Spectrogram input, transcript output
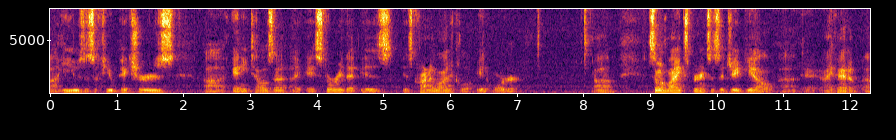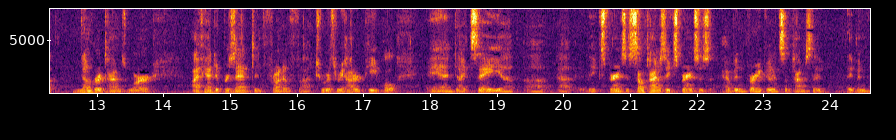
Uh, he uses a few pictures, uh, and he tells a, a, a, story that is is chronological in order. Um, some of my experiences at JPL, uh, I've had a, a, number of times where I've had to present in front of uh, two or three hundred people, and I'd say uh, uh, uh the experiences. Sometimes the experiences have been very good. Sometimes they they've been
